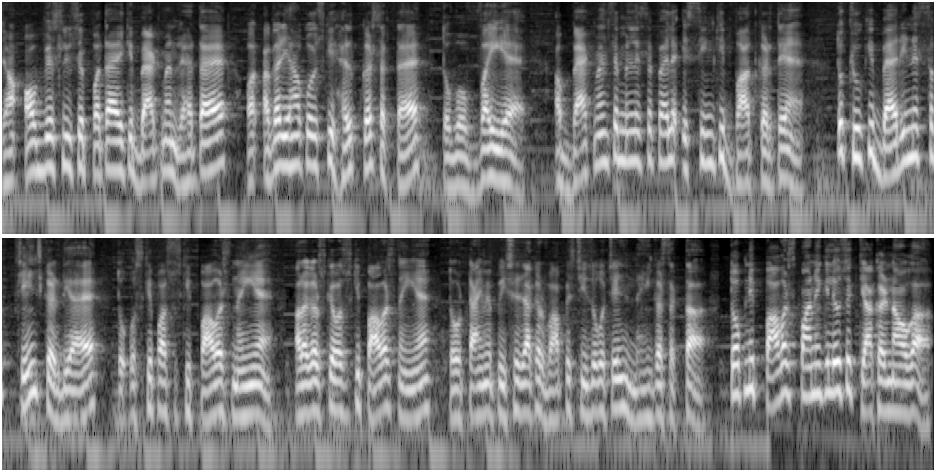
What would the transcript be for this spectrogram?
जहाँ ऑब्वियसली उसे पता है कि बैटमैन रहता है और अगर यहाँ कोई उसकी हेल्प कर सकता है तो वो वही है। अब बैटमैन से मिलने से पहले इस सीन की बात करते हैं। तो क्योंकि बैरी ने सब चेंज कर दिया है तो उसके पास उसकी पावर्स नहीं है। और अगर उसके पास उसकी पावर्स नहीं है तो टाइम में पीछे जाकर वापस चीज़ों को चेंज नहीं कर सकता। तो अपनी पावर्स पाने के लिए उसे क्या करना होगा?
